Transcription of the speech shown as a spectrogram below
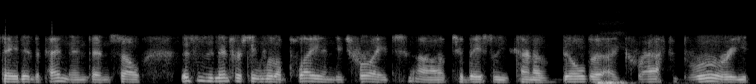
stayed independent, and so this is an interesting little play in Detroit uh, to basically kind of build a, a craft brewery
